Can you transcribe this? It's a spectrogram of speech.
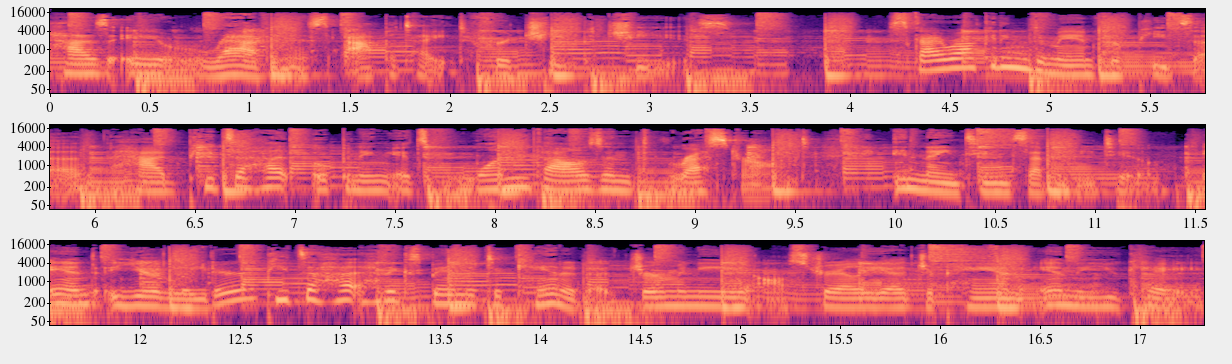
has a ravenous appetite for cheap cheese. Skyrocketing demand for pizza had Pizza Hut opening its 1000th restaurant in 1972. And a year later, Pizza Hut had expanded to Canada, Germany, Australia, Japan, and the UK.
